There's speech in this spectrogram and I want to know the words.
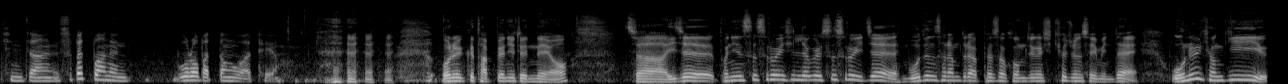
진짜 한 수백 번은 물어봤던 것 같아요. 오늘 그 답변이 됐네요. 자, 이제 본인 스스로의 실력을 스스로 이제 모든 사람들 앞에서 검증을 시켜준 셈인데 오늘 경기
